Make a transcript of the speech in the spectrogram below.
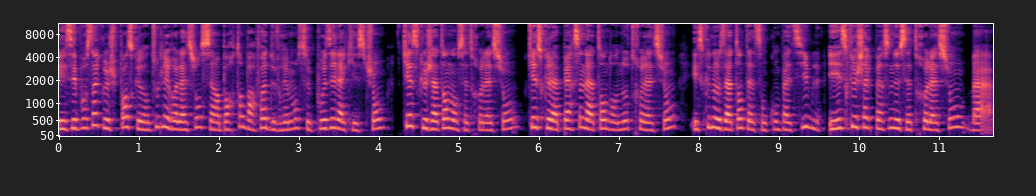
Et c'est pour ça que je pense que dans toutes les relations, c'est important parfois de vraiment se poser la question, qu'est-ce que j'attends dans cette relation? Qu'est-ce que la personne attend dans notre relation? Est-ce que nos attentes, elles sont compatibles? Et est-ce que chaque personne de cette relation, bah,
